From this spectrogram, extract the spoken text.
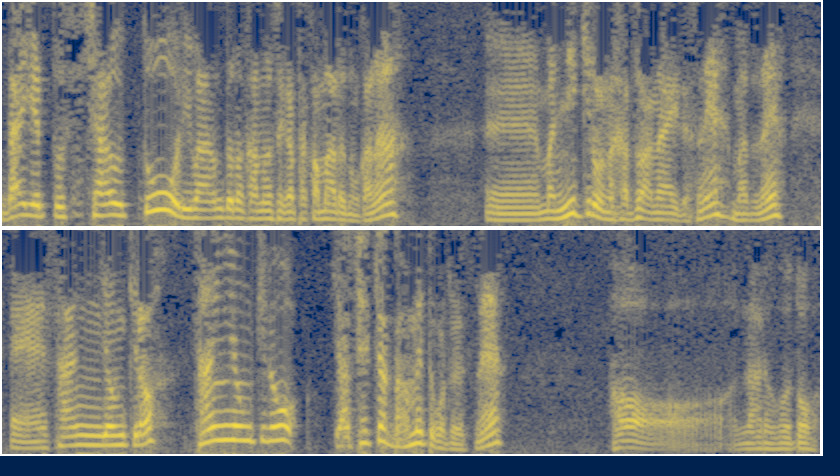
ダイエットしちゃうと、リバウンドの可能性が高まるのかな。えー、まあ、2キロのはずはないですね。まずね。えー、3、4キロ ?3、4キロ痩せちゃダメってことですね。はあ、なるほど。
